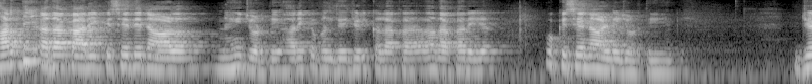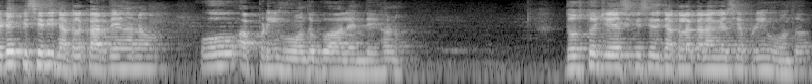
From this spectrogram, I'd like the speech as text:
ਹਰ ਦੀ ਅਦਾਕਾਰੀ ਕਿਸੇ ਦੇ ਨਾਲ ਨਹੀਂ ਜੁੜਦੀ। ਹਰ ਇੱਕ ਬੰਦੇ ਦੀ ਜਿਹੜੀ ਕਲਾਕਾਰ ਅਦਾਕਾਰੀ ਹੈ, ਉਹ ਕਿਸੇ ਨਾਲ ਨਹੀਂ ਜੁੜਦੀ ਹੈਗੀ। ਜਿਹੜੇ ਕਿਸੇ ਦੀ ਨਕਲ ਕਰਦੇ ਹਨ, ਉਹ ਆਪਣੀ ਹੋਂਦ ਗਵਾ ਲੈਂਦੇ ਹਨ। ਦੋਸਤੋ, ਜੇ ਅਸੀਂ ਕਿਸੇ ਦੀ ਨਕਲ ਕਰਾਂਗੇ, ਅਸੀਂ ਆਪਣੀ ਹੋਂਦ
